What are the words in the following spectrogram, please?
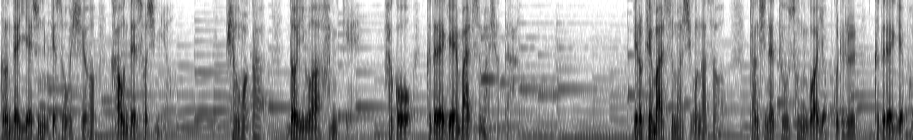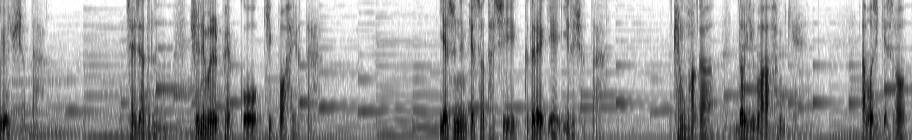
그런데 예수님께서 오시어 가운데 서시며 평화가 너희와 함께 하고 그들에게 말씀하셨다. 이렇게 말씀하시고 나서 당신의 두 손과 옆구리를 그들에게 보여주셨다. 제자들은 주님을 뵙고 기뻐하였다. 예수님께서 다시 그들에게 이르셨다. 평화가 너희와 함께. 아버지께서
